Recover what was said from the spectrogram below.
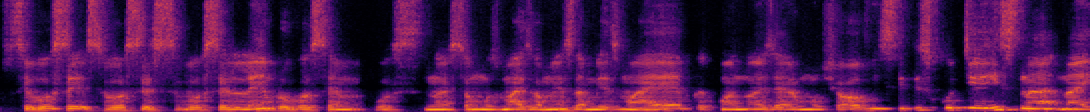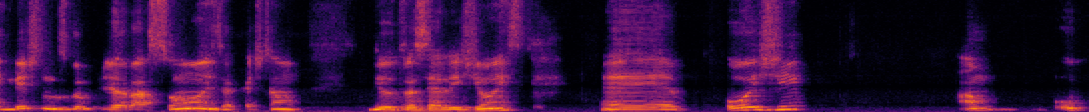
se você se você se você lembra você, você, nós somos mais ou menos da mesma época quando nós éramos jovens se discutia isso na, na igreja nos grupos de orações a questão de outras religiões é, hoje a, o,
